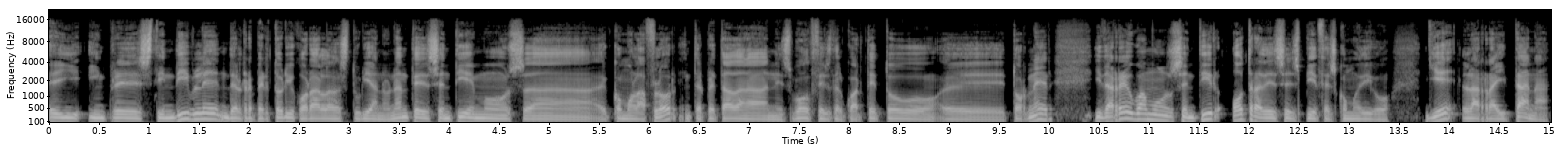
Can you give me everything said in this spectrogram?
e imprescindible del repertorio coral asturiano. Antes sentíamos uh, como La Flor, interpretada en las voces del cuarteto eh, Torner, y de vamos a sentir otra de esas piezas, como digo, y La Raitana,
